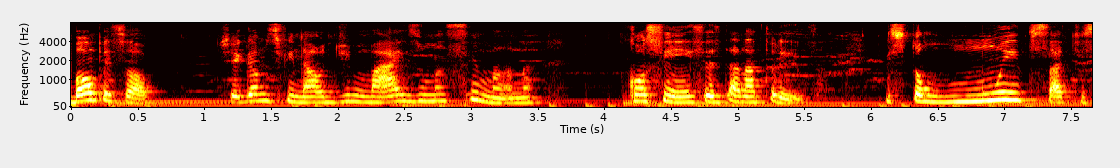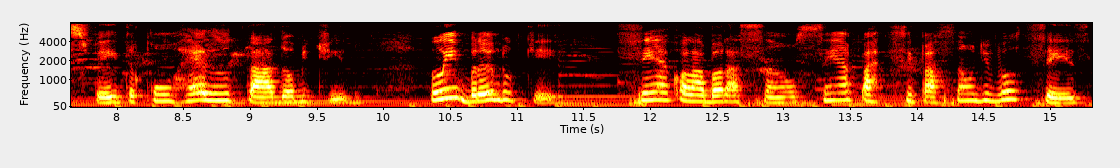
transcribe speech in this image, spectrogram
Bom, pessoal, chegamos ao final de mais uma semana Consciências da Natureza. Estou muito satisfeita com o resultado obtido. Lembrando que, sem a colaboração, sem a participação de vocês,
